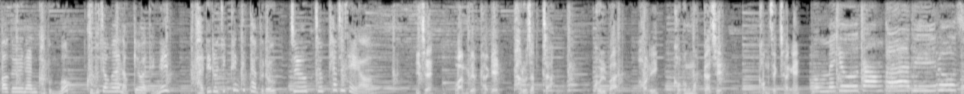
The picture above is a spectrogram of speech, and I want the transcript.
뻐근한 거북목, 구부정한 어깨와 등을 바디로직 탱크탑으로 쭉쭉 펴주세요. 이제 완벽하게 바로잡자. 골반, 허리, 거북목까지. 검색창에 몸매 교정 바디로직.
